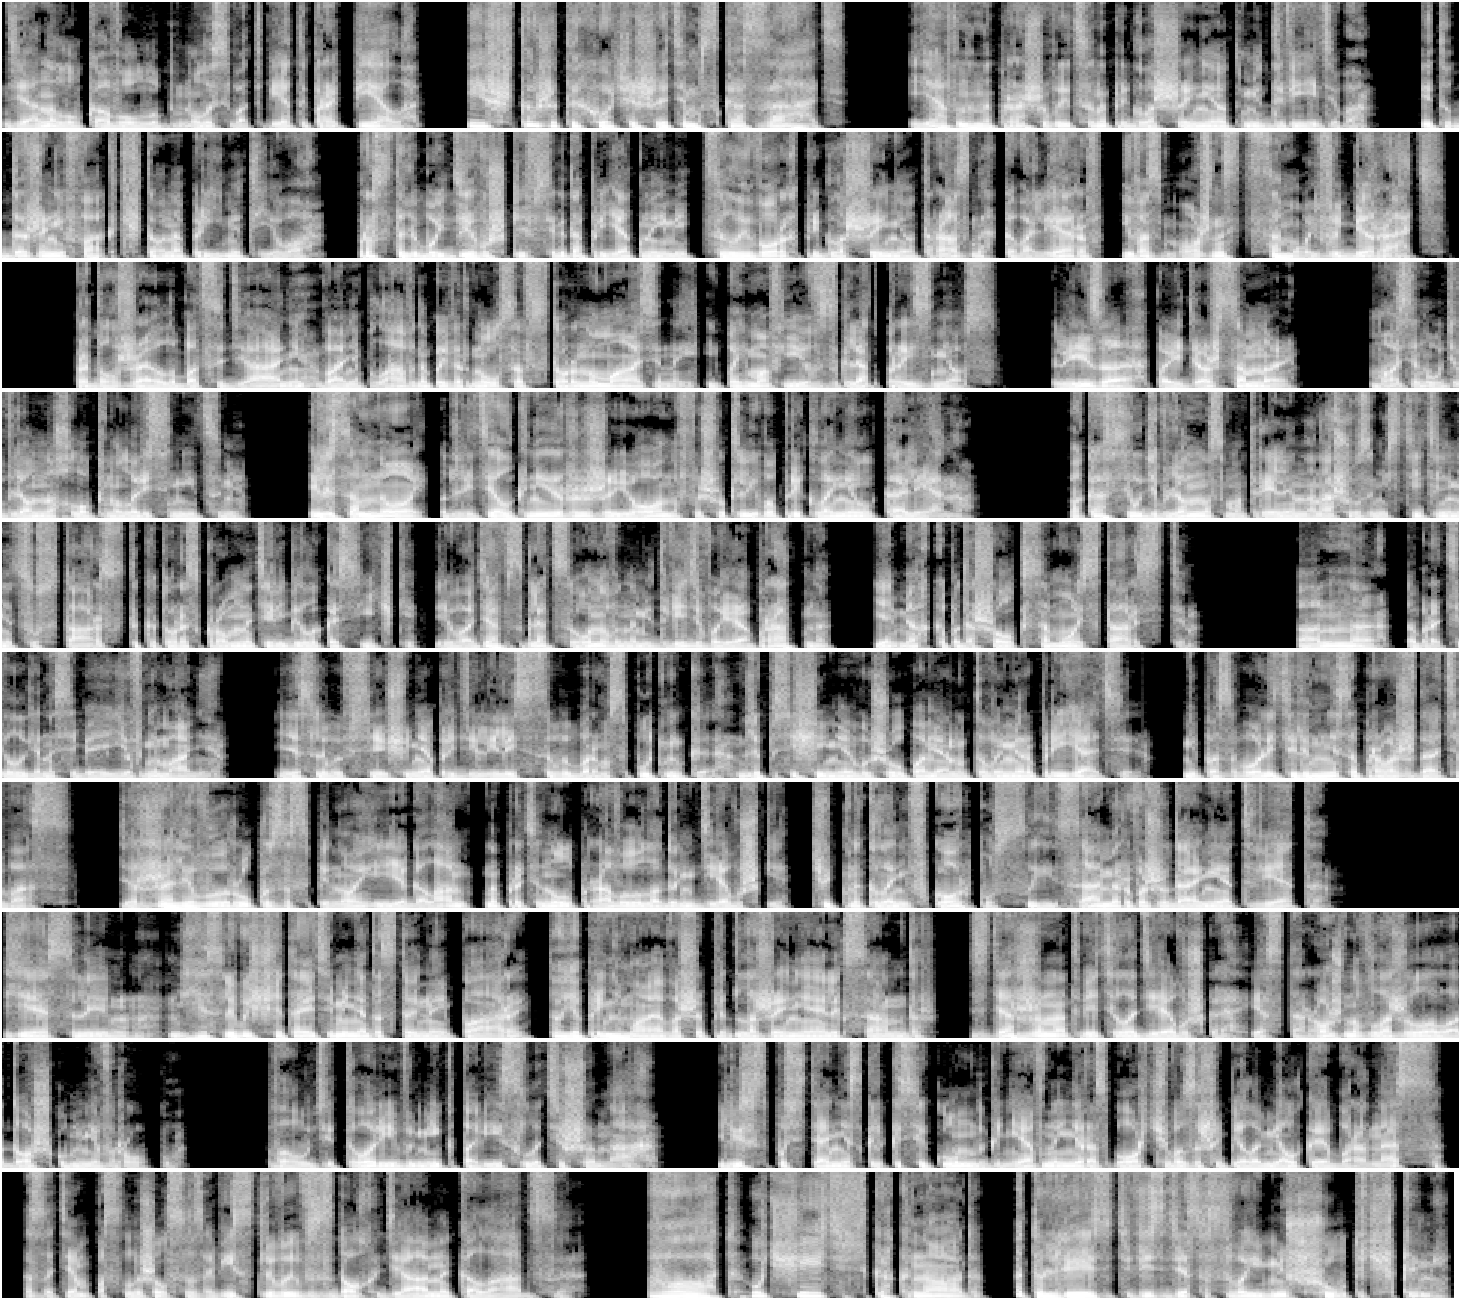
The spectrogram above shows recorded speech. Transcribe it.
Диана лукаво улыбнулась в ответ и пропела. «И что же ты хочешь этим сказать?» Явно напрашивается на приглашение от Медведева. И тут даже не факт, что она примет его. Просто любой девушке всегда приятно иметь целый ворох приглашений от разных кавалеров и возможность самой выбирать. Продолжая улыбаться Диане, Ваня плавно повернулся в сторону Мазиной и, поймав ее взгляд, произнес. «Лиза, пойдешь со мной? Мазина удивленно хлопнула ресницами. «Или со мной!» — подлетел к ней рыжий Ионов и шутливо преклонил колено. Пока все удивленно смотрели на нашу заместительницу старосты, которая скромно теребила косички, и, водя взгляд Сионова на Медведева и обратно, я мягко подошел к самой старости. «Анна», — обратил я на себя ее внимание, «если вы все еще не определились с выбором спутника для посещения вышеупомянутого мероприятия, не позволите ли мне сопровождать вас?» Держа левую руку за спиной, я галантно протянул правую ладонь девушки, чуть наклонив корпус и замер в ожидании ответа. «Если... если вы считаете меня достойной парой, то я принимаю ваше предложение, Александр», Сдержанно ответила девушка и осторожно вложила ладошку мне в руку. В аудитории вмиг повисла тишина. И лишь спустя несколько секунд гневно и неразборчиво зашипела мелкая баронесса, затем послышался завистливый вздох Дианы Каладзе. «Вот, учитесь как надо, а то лезете везде со своими шуточками».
